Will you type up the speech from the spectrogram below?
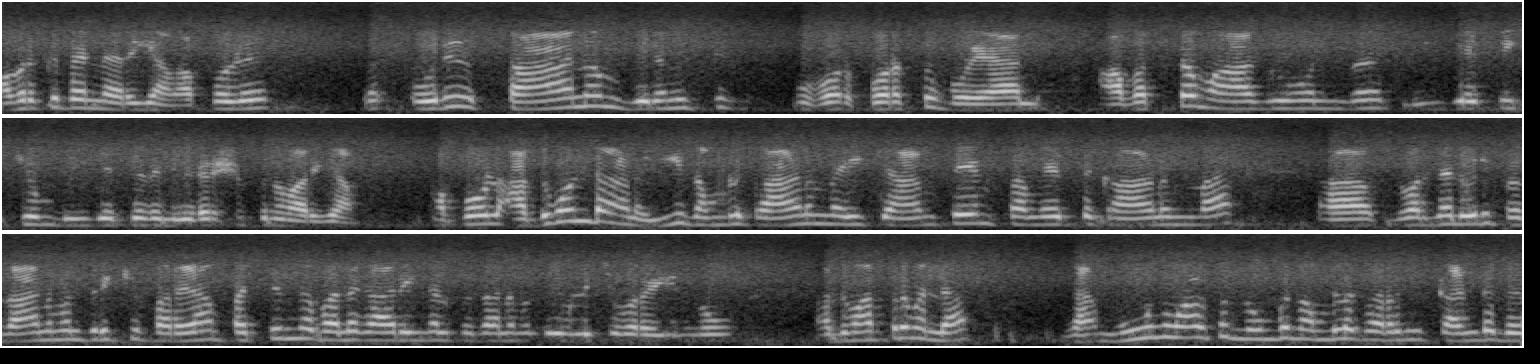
അവർക്ക് തന്നെ അറിയാം. അപ്പോൾ ഒരു സ്ഥാനം വിരമിച്ച് പുറ- പുറത്തു പോയാൽ അബദ്ധമാകുമെന്ന് ബി ജെ പിക്കും ബി ജെ പിയുടെ ലീഡർഷിപ്പിനും അറിയാം. അപ്പോൾ അതുകൊണ്ടാണ് ഈ നമ്മൾ കാണുന്ന ഈ ക്യാമ്പയിൻ സമയത്ത് കാണുന്ന പറഞ്ഞാൽ ഒരു പ്രധാനമന്ത്രിക്ക് പറയാൻ പറ്റുന്ന പല കാര്യങ്ങൾ പ്രധാനമന്ത്രി വിളിച്ചു പറയുന്നു. അത് മാത്രമല്ല മൂന്ന് മാസം മുമ്പ് നമ്മൾ പറഞ്ഞ് കണ്ടത്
